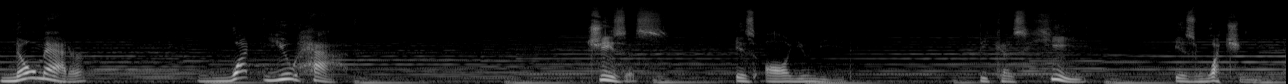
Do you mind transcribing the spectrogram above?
no matter what you have, Jesus is all you need because He is what you need.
